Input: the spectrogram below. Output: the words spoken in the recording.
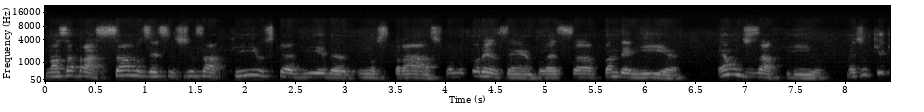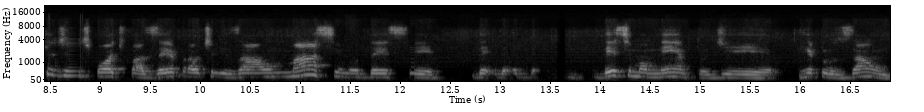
Nós abraçamos esses desafios que a vida nos traz, como, por exemplo, essa pandemia, é um desafio, mas o que, que a gente pode fazer para utilizar o máximo desse, de, de, desse momento de reclusão,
